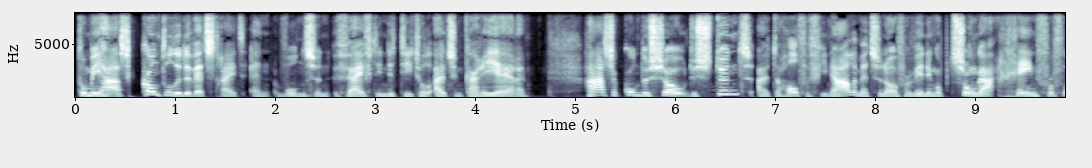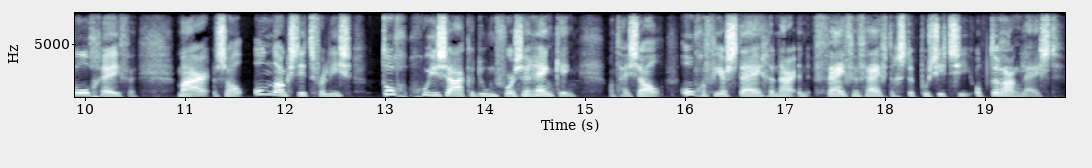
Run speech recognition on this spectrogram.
Tommy Haas kantelde de wedstrijd en won zijn vijftiende titel uit zijn carrière. Haase kon dus zo de stunt uit de halve finale met zijn overwinning op Tsonga geen vervolg geven. Maar zal ondanks dit verlies toch goede zaken doen voor zijn ranking. Want hij zal ongeveer stijgen naar een 55ste positie op de ranglijst.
